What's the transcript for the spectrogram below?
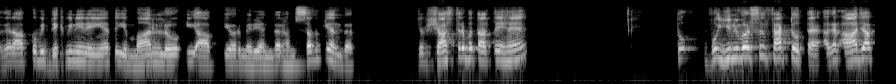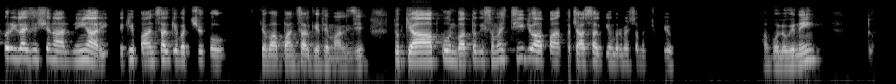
अगर आपको भी दिख भी नहीं रही है तो ये मान लो कि आपके और मेरे अंदर, हम सब के अंदर। जब शास्त्र बताते हैं तो वो यूनिवर्सल फैक्ट होता है। अगर आज आपको रियलाइजेशन नहीं आ रही, देखिए पाँच साल के बच्चे को, जब आप पाँच साल के थे, मान लीजिए तो क्या आपको उन बातों की समझ थी जो आप पचास साल की उम्र में समझ चुके हो? आप बोलोगे नहीं। तो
